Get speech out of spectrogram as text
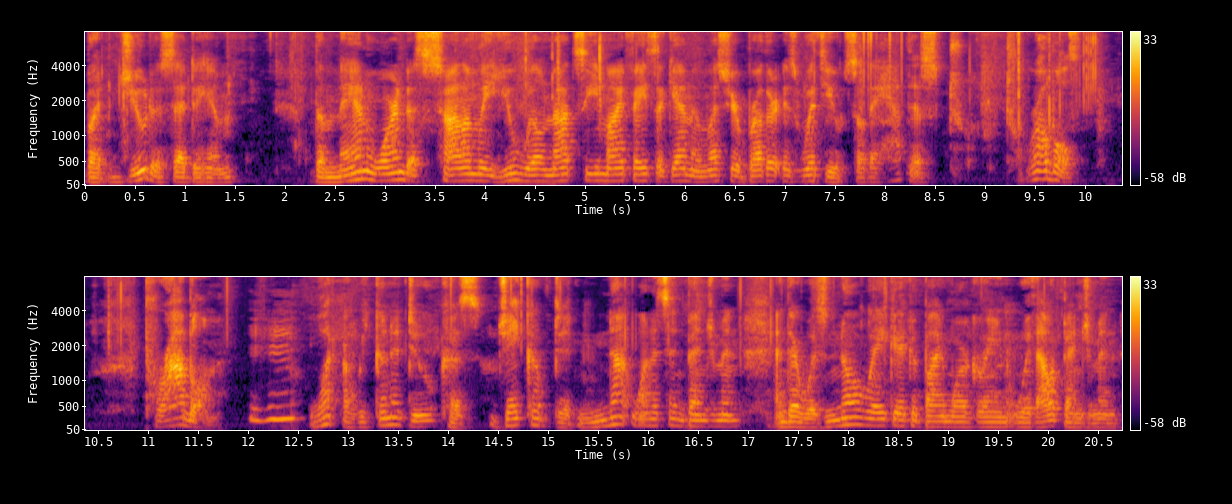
But Judah said to him, The man warned us solemnly, You will not see my face again unless your brother is with you. So they had this tr- trouble, problem. Mm-hmm. What are we going to do? Because Jacob did not want to send Benjamin, and there was no way they could buy more grain without Benjamin.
